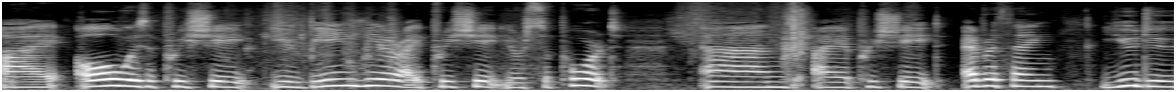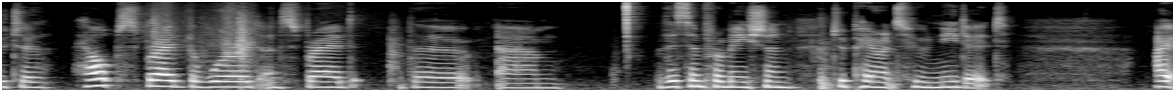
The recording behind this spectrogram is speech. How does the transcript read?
I always appreciate you being here. I appreciate your support and I appreciate everything you do to help spread the word and spread the um, this information to parents who need it. I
